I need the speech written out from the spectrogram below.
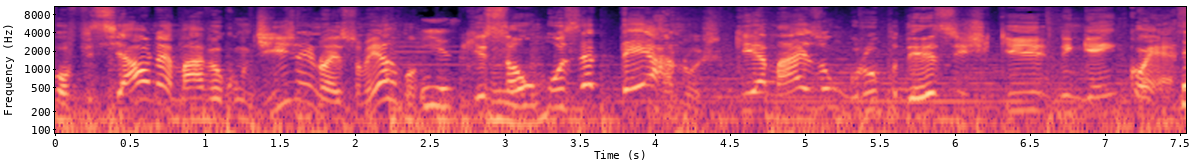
oficial, né? Marvel com Disney, não é isso mesmo? Isso. Que são os Eternos, que é mais um grupo desses que ninguém conhece.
